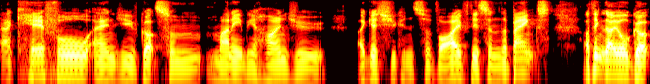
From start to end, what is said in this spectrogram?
are careful and you've got some money behind you, I guess you can survive this. And the banks, I think they all got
